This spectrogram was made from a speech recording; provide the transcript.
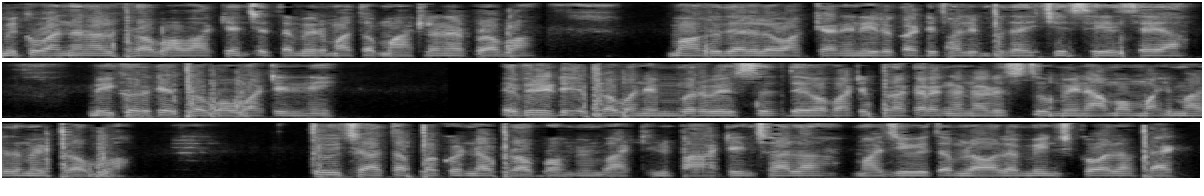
మీకు వందనాలు ప్రభా. వాక్యం చేత మీరు మాతో మాట్లాడినారు ప్రభా. మా హృదయాలలో వాక్యాన్ని నీరు కట్టి ఫలింపు దయచేసి ఏసయ్య మీ కొరకే ప్రభా వాటిని ఎవ్రీడే ప్రభా నెంబర్ వేస్తూ దేవ వాటి ప్రకారంగా నడుస్తూ మీ నామం మహిమార్థమై ప్రభా. తూచా తప్పకుండా ప్రభావ మేము వాటిని పాటించాలా మా జీవితంలో అవలంబించుకోవాలా ప్రాక్టీస్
